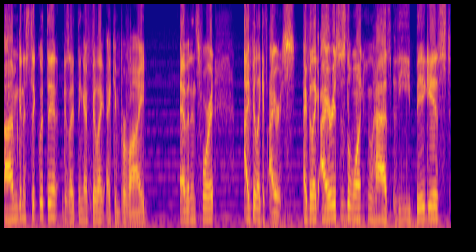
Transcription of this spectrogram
I'm gonna stick with it because I think I feel like I can provide evidence for it. I feel like it's Iris. I feel like Iris is the one who has the biggest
